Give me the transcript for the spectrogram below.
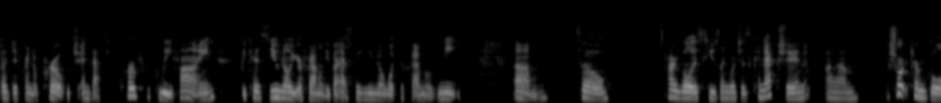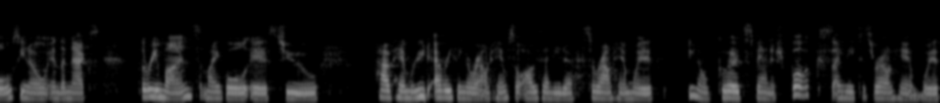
a different approach, and that's perfectly fine because you know your family best and you know what your family needs. Um, so, our goal is to use language as connection. Um, Short term goals, you know, in the next three months, my goal is to have him read everything around him. So, obviously, I need to surround him with, you know, good Spanish books. I need to surround him with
